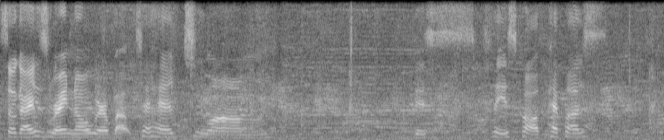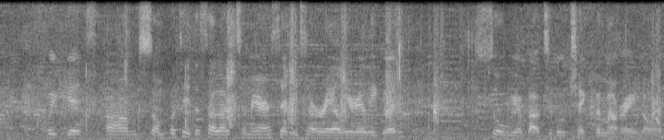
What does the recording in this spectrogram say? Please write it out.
So, guys, right now we're about to head to um this place called Peppers. We get um some potato salad. Tamara said it's really, really good. So we're about to go check them out right now.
